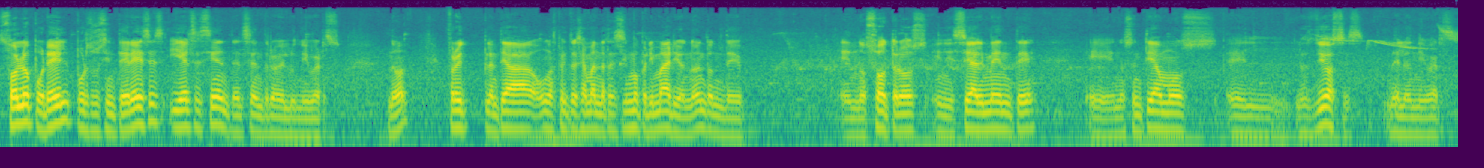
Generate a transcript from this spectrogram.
solo por él, por sus intereses y él se siente el centro del universo, ¿no? Freud plantea un aspecto que se llama narcisismo primario, ¿no? En donde en nosotros inicialmente eh, nos sentíamos los dioses del universo.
